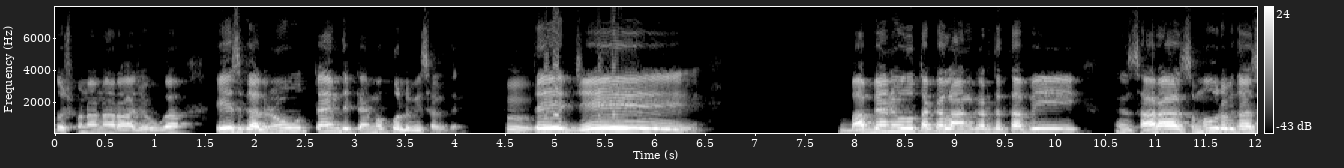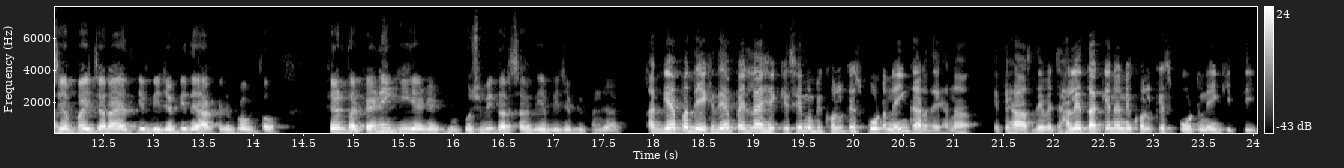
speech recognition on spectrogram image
ਦੁਸ਼ਮਣਾਨਾ ਰਾਜ ਹੋਊਗਾ। ਇਸ ਗੱਲ ਨੂੰ ਟਾਈਮ ਦੀ ਟਾਈਮ ਉਹ ਭੁੱਲ ਵੀ ਸਕਦੇ ਨੇ। ਤੇ ਜੇ ਬਾਬਿਆਂ ਨੇ ਉਦੋਂ ਤੱਕ ਐਲਾਨ ਕਰ ਦਿੱਤਾ ਵੀ ਸਾਰਾ ਸਮੂਹ ਰਵਿਦਾਸੀਆ ਭਾਈਚਾਰਾ ਐਤ ਕੀ ਬੀਜੇਪੀ ਦੇ ਹੱਕ 'ਚ ਭੁਗਤੋ ਫਿਰ ਤਾਂ ਕਹਿਣੀ ਕੀ ਹੈ ਕਿ ਕੁਝ ਵੀ ਕਰ ਸਕਦੀ ਹੈ ਬੀਜੇਪੀ ਪੰਜਾਬ। ਅੱਗੇ ਆਪਾਂ ਦੇਖਦੇ ਹਾਂ ਪਹਿਲਾਂ ਇਹ ਕਿਸੇ ਨੂੰ ਵੀ ਖੁੱਲ ਕੇ ਸਪੋਰਟ ਨਹੀਂ ਕਰਦੇ ਹਨਾ ਇਤਿਹਾਸ ਦੇ ਵਿੱਚ। ਹਲੇ ਤੱਕ ਇਹਨਾਂ ਨੇ ਖੁੱਲ ਕੇ ਸਪੋਰਟ ਨਹੀਂ ਕੀਤੀ।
